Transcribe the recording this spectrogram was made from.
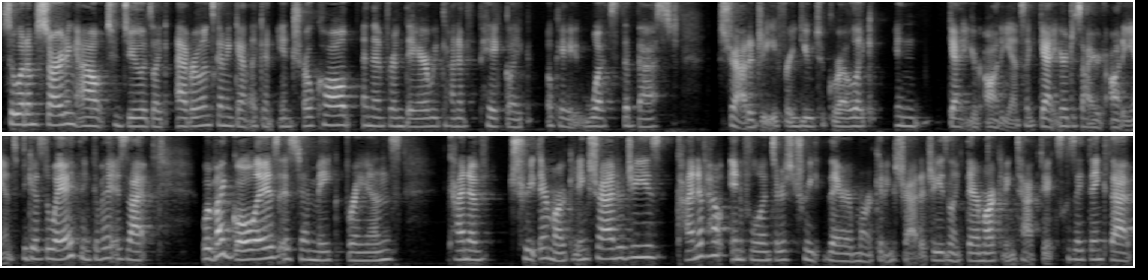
So what I'm starting out to do is like everyone's going to get like an intro call and then from there we kind of pick like okay, what's the best strategy for you to grow like and get your audience, like get your desired audience. Because the way I think of it is that what my goal is is to make brands kind of treat their marketing strategies kind of how influencers treat their marketing strategies and like their marketing tactics. Because i think that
